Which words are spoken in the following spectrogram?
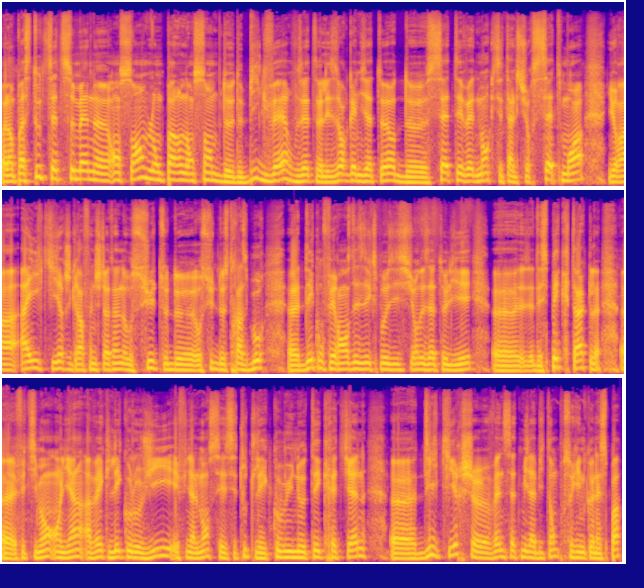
Voilà, on passe toute cette semaine euh, ensemble. On parle ensemble de, Big Vert. Vous êtes les organisateurs de cet événement qui s'étale sur sept mois. Il y aura à Eilkirch, Grafenstatten, au sud de, au sud de Strasbourg, euh, des conférences, des expositions, des ateliers, euh, des spectacles, effectivement, en lien avec l'écologie. Et finalement, c'est toutes les communautés chrétiennes d'Eilkirch, 27 000 habitants pour ceux qui ne connaissent pas,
